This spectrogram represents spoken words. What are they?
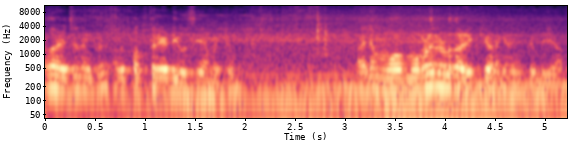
അത് അഴിച്ച് നിങ്ങൾക്ക് അത് പത്തടിയായിട്ട് യൂസ് ചെയ്യാൻ പറ്റും. അതിന്റെ മുകളിലുള്ളത് അഴിക്കുകയാണെങ്കിൽ നിങ്ങൾക്ക് എന്ത് ചെയ്യാം?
